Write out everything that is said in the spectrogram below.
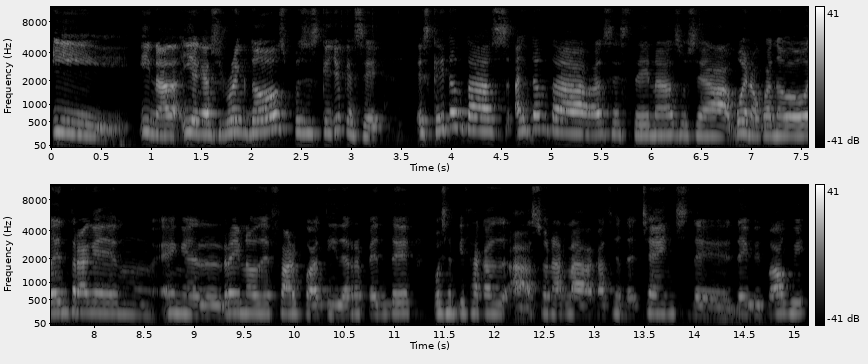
Y, y nada, y en Shrek 2, pues es que yo qué sé, es que hay tantas, hay tantas escenas, o sea, bueno, cuando entran en, el reino de Farquaad y de repente pues empieza a, sonar la canción de Change de David Bowie.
